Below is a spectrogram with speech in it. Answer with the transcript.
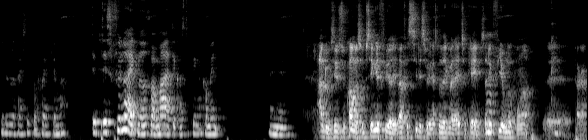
Ja, det ved jeg faktisk ikke, hvorfor jeg glemmer. Det, det fylder ikke noget for mig, at det koster penge at komme ind. Men øh... Men du kan sige, hvis du kommer som single fyr, i hvert fald City Swingers, nu ved jeg ikke, hvad der er i Turkane, så er det Mm. 400 kroner øh, Okay. per gang.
